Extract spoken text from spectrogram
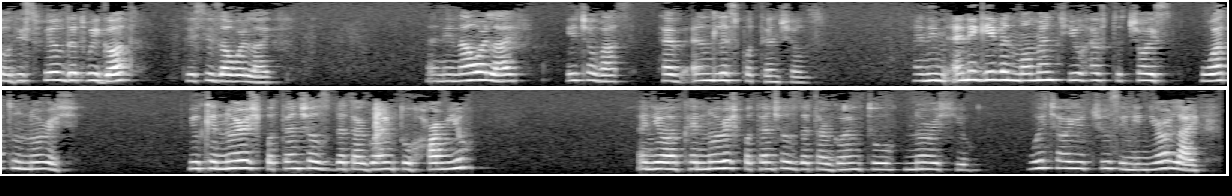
So, this field that we got, this is our life. And in our life, each of us have endless potentials. And in any given moment, you have the choice what to nourish. You can nourish potentials that are going to harm you, and you can nourish potentials that are going to nourish you. Which are you choosing in your life?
